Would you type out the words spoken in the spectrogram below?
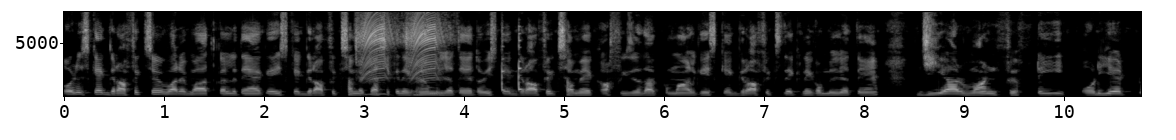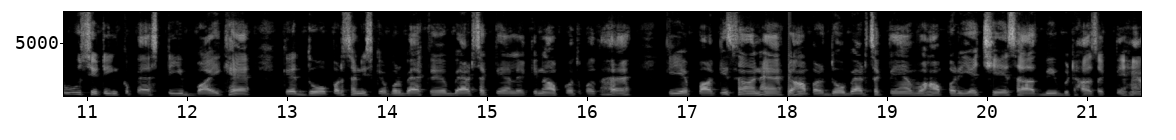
और इसके ग्राफिक्स के बारे में बात कर लेते हैं कि इसके ग्राफिक्स हमें कैसे के देखने को मिल जाते हैं। तो इसके ग्राफिक्स हमें काफ़ी ज़्यादा कमाल के इसके ग्राफिक्स देखने को मिल जाते हैं। G R one one fifty और ये टू सीटिंग कैपेसिटी बाइक है कि दो पर्सन इसके ऊपर बैठ बैठ सकते हैं, लेकिन आपको तो पता है कि ये पाकिस्तान है, जहाँ पर दो बैठ सकते हैं, वहाँ पर ये छः सात भी बिठा सकते हैं।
